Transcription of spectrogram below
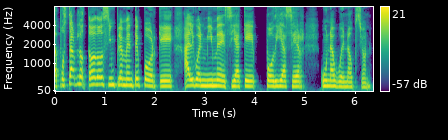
apostarlo todo simplemente porque algo en mí me decía que podía ser una buena opción.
